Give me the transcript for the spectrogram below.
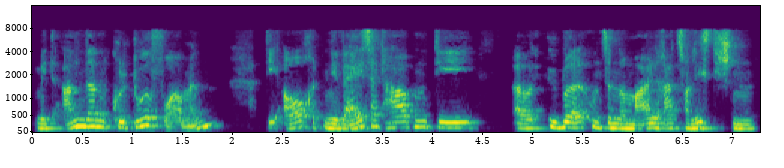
mit anderen Kulturformen, die auch eine Weisheit haben, die äh, über unseren normal rationalistischen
